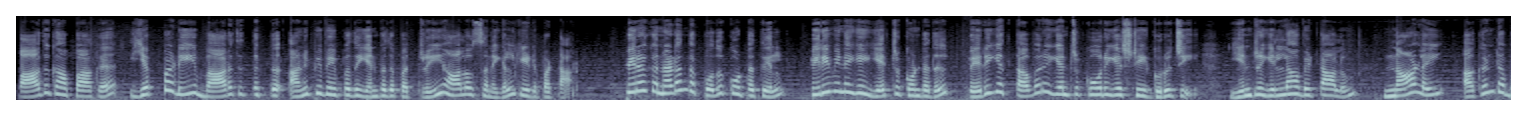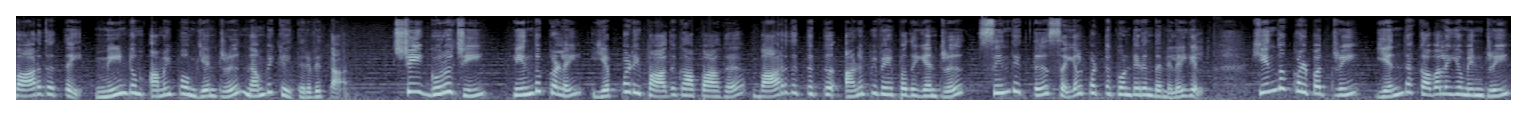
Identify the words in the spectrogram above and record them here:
பாதுகாப்பாக எப்படி பாரதத்துக்கு அனுப்பி வைப்பது என்பது பற்றி ஆலோசனையில் ஈடுபட்டார். பிறகு நடந்த பொதுக்கூட்டத்தில் பிரிவினையை ஏற்றுக்கொண்டது பெரிய தவறு என்று கூறிய ஸ்ரீ குருஜி இன்று இல்லாவிட்டாலும் நாளை அகண்ட பாரதத்தை மீண்டும் அமைப்போம் என்று நம்பிக்கை தெரிவித்தார். ஸ்ரீ குருஜி இந்துக்களை எப்படி பாதுகாப்பாக பாரதத்துக்கு அனுப்பி வைப்பது என்று சிந்தித்து செயல்பட்டு கொண்டிருந்த நிலையில் இந்துக்கள் பற்றி எந்த கவலையுமின்றி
